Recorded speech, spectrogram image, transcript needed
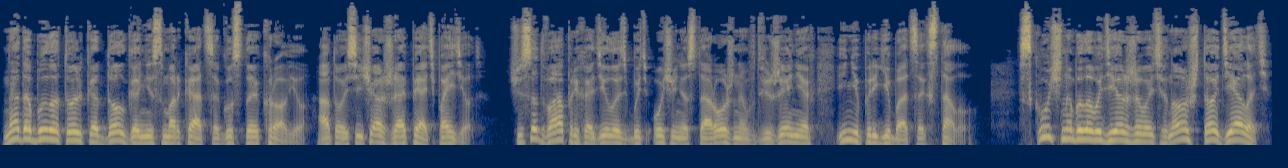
Надо было только долго не сморкаться густой кровью, а то сейчас же опять пойдет. Часа два приходилось быть очень осторожным в движениях и не пригибаться к столу. Скучно было выдерживать, но что делать?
